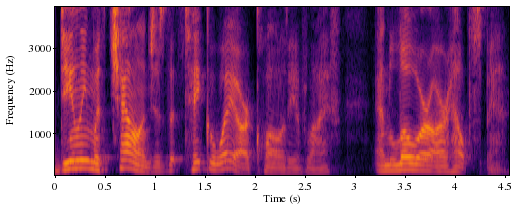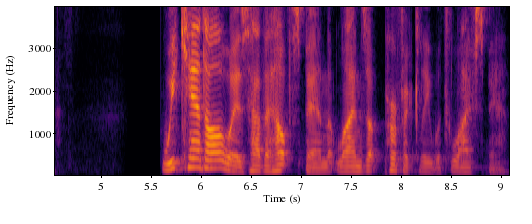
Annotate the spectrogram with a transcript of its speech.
dealing with challenges that take away our quality of life and lower our health span. We can't always have a health span that lines up perfectly with lifespan,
